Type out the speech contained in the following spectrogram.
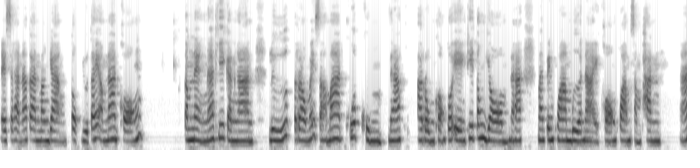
ในสถานการณ์บางอย่างตกอยู่ใต้อำนาจของตำแหน่งหน้าที่การงาน หรือเราไม่สามารถควบคุมนะคะอารมณ์ของตัวเองที่ต้องยอมนะคะมันเป็นความเบื่อหน่ายของความสัมพันธ์นะ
